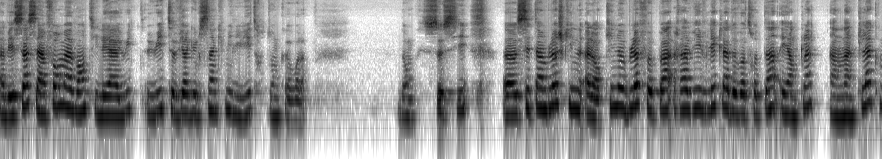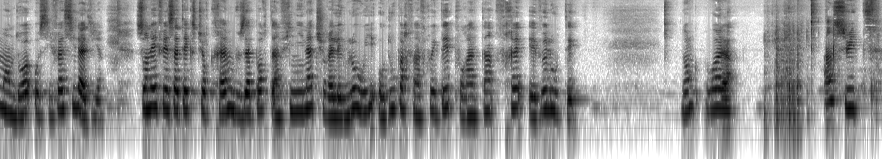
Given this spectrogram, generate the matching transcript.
Ah ben ça, c'est un format vente. Il est à 8,5 ml. Donc, voilà. Donc, ceci. Euh, c'est un blush qui, alors, qui ne bluffe pas, ravive l'éclat de votre teint et en, un claquement de doigts aussi facile à dire. Son effet, sa texture crème vous apporte un fini naturel et glowy au doux parfum fruité pour un teint frais et velouté. Donc voilà. Ensuite,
